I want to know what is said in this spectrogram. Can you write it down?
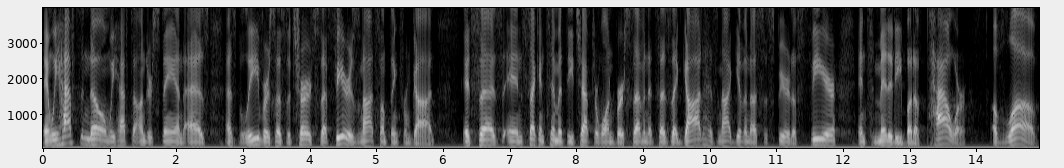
and we have to know and we have to understand as, as believers, as the church, that fear is not something from God. It says in 2 Timothy chapter 1 verse 7 it says that God has not given us a spirit of fear and timidity but of power, of love,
